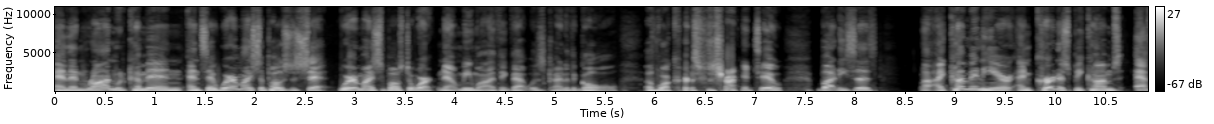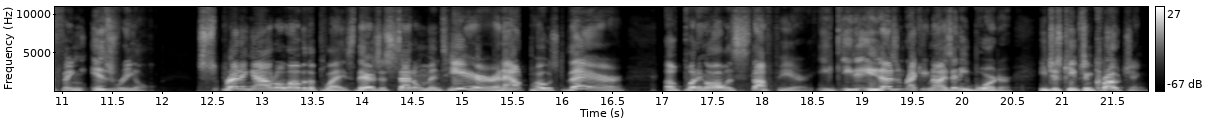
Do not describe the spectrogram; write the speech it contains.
And then Ron would come in and say, Where am I supposed to sit? Where am I supposed to work? Now, meanwhile, I think that was kind of the goal of what Curtis was trying to do. But he says, I come in here and Curtis becomes effing Israel, spreading out all over the place. There's a settlement here, an outpost there of putting all his stuff here. He, he, he doesn't recognize any border, he just keeps encroaching.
